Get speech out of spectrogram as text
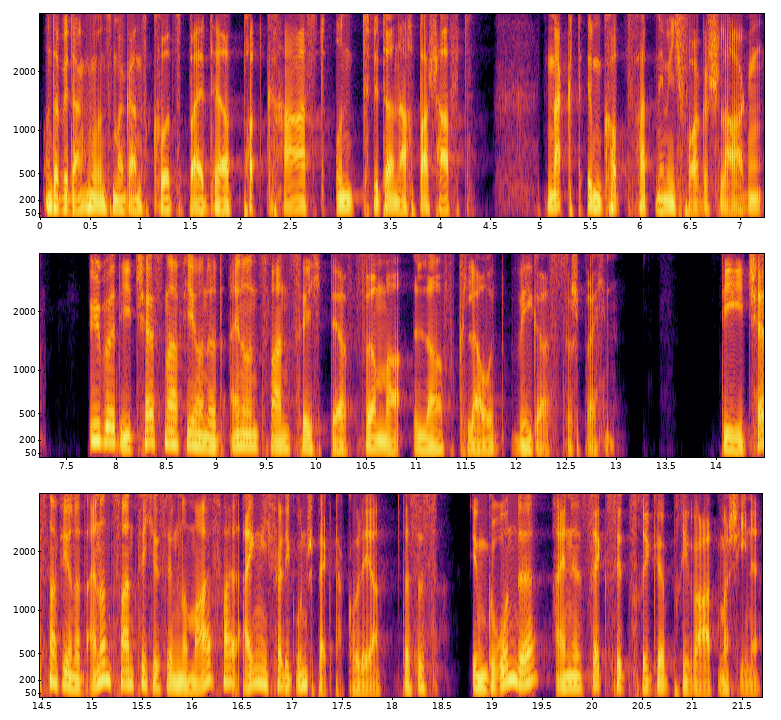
Und da bedanken wir uns mal ganz kurz bei der Podcast- und Twitter-Nachbarschaft. Nackt im Kopf hat nämlich vorgeschlagen, über die Cessna 421 der Firma Love Cloud Vegas zu sprechen. Die Cessna 421 ist im Normalfall eigentlich völlig unspektakulär. Das ist im Grunde eine sechssitzrige Privatmaschine.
